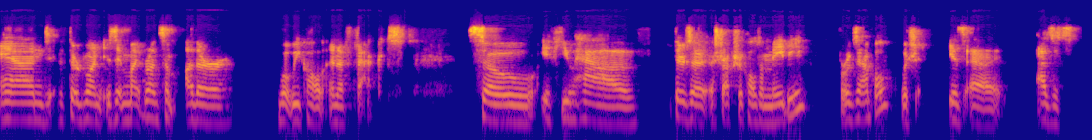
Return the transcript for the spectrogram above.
And the third one is it might run some other, what we call an effect. So if you have, there's a, a structure called a maybe, for example, which is a, as it's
